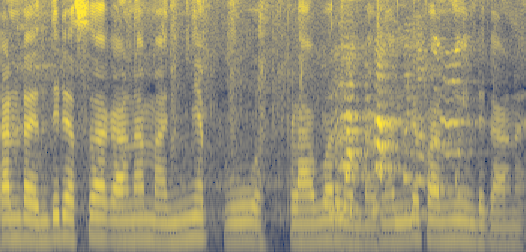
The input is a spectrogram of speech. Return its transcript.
കണ്ട എന്ത് രസമാണ് കാണാൻ. പൂ ഫ്ലവർ കണ്ട. നല്ല ഭംഗിയുണ്ട് കാണാൻ.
